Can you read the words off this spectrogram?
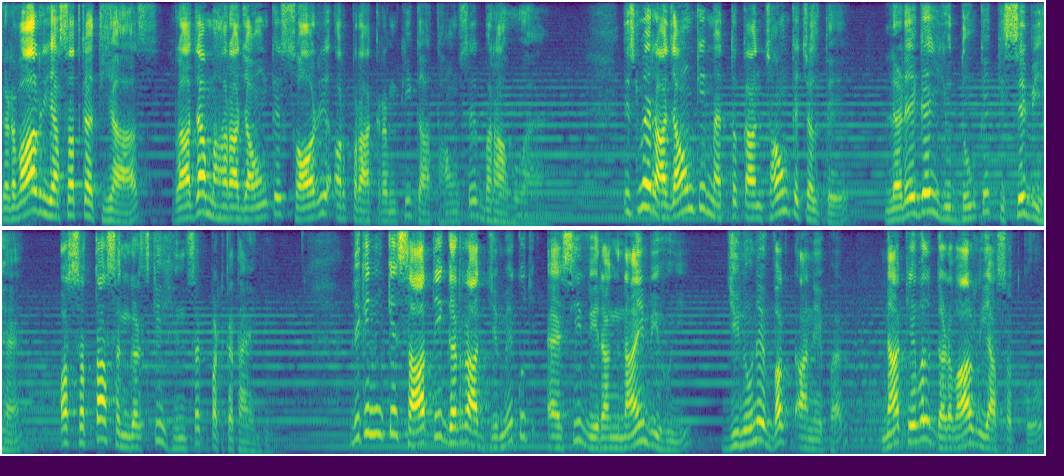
गढ़वाल रियासत का इतिहास राजा महाराजाओं के शौर्य और पराक्रम की गाथाओं से भरा हुआ है। इसमें राजाओं की महत्वाकांक्षाओं के चलते लड़े गए युद्धों के किस्से भी हैं और सत्ता संघर्ष की हिंसक पटकथाएँ भी। लेकिन इनके साथ ही गढ़ राज्य में कुछ ऐसी वीरांगनाएँ भी हुई जिन्होंने वक्त आने पर न केवल गढ़वाल रियासत को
